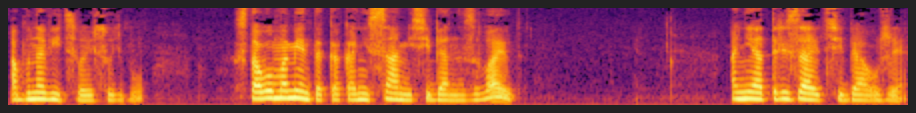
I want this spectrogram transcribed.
обновить свою судьбу. С того момента, как они сами себя называют, они отрезают себя уже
